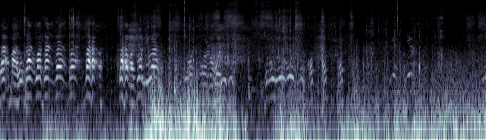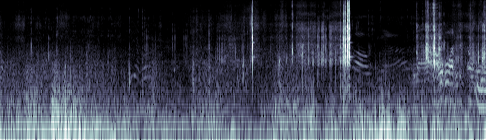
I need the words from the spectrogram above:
พระมาลูกพระว่าพระพระพระพระพระมาส่วนนี้ว่าโอ้โหโอ้โหอยู่โอ้โหโอ้โหครบครบครบเรียกเรียก ดู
